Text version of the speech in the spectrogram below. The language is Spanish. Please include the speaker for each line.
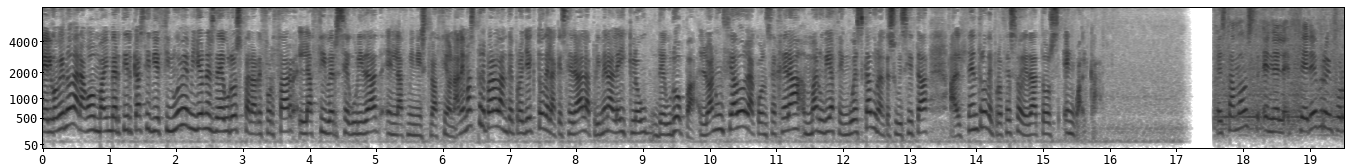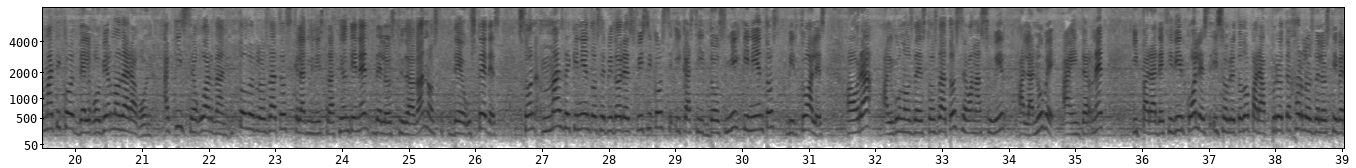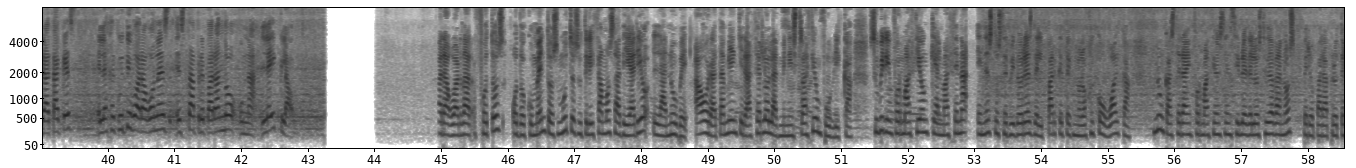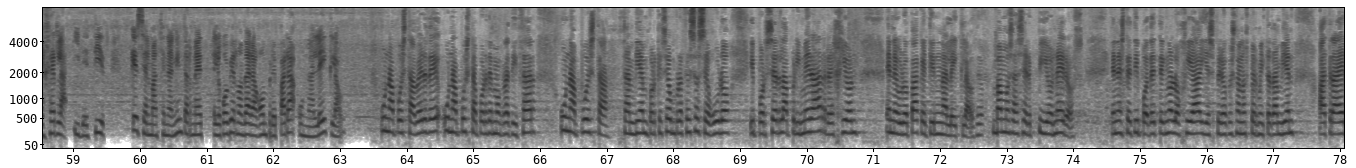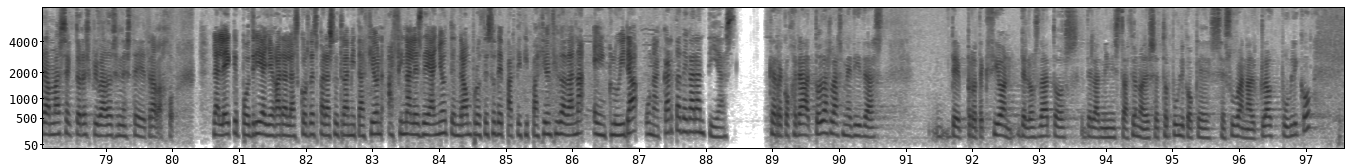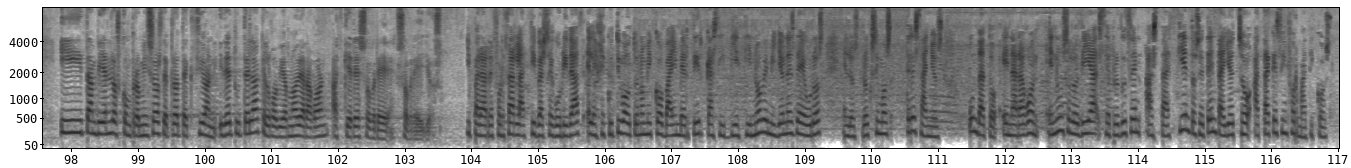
Speaker 1: El Gobierno de Aragón va a invertir casi 19 millones de euros para reforzar la ciberseguridad en la Administración. Además, prepara el anteproyecto de la que será la primera ley cloud de Europa. Lo ha anunciado la consejera Maru Díaz en Huesca durante su visita al Centro de Proceso de Datos en Hualca.
Speaker 2: Estamos en el cerebro informático del Gobierno de Aragón. Aquí se guardan todos los datos que la Administración tiene de los ciudadanos, de ustedes. Son más de 500 servidores físicos y casi 2.500 virtuales. Ahora algunos de estos datos se van a subir a la nube, a Internet. Y para decidir cuáles y sobre todo para protegerlos de los ciberataques, el Ejecutivo aragonés está preparando una ley cloud.
Speaker 3: Para guardar fotos o documentos muchos utilizamos a diario la nube. Ahora también quiere hacerlo la Administración Pública, subir información que almacena en estos servidores del Parque Tecnológico Hualca. Nunca será información sensible de los ciudadanos, pero para protegerla y decir que se almacena en Internet, el Gobierno de Aragón prepara una ley cloud
Speaker 4: una apuesta verde, una apuesta por democratizar, una apuesta también porque sea un proceso seguro y por ser la primera región en Europa que tiene una ley cloud. Vamos a ser pioneros en este tipo de tecnología y espero que esto nos permita también atraer a más sectores privados en este trabajo.
Speaker 3: La ley que podría llegar a las Cortes para su tramitación a finales de año tendrá un proceso de participación ciudadana e incluirá una carta de garantías.
Speaker 5: Que recogerá todas las medidas de protección de los datos de la Administración o del sector público que se suban al cloud público y también los compromisos de protección y de tutela que el Gobierno de Aragón adquiere sobre, sobre ellos.
Speaker 3: Y para reforzar la ciberseguridad, el Ejecutivo Autonómico va a invertir casi 19 millones de euros en los próximos tres años. Un dato, en Aragón en un solo día se producen hasta 178 ataques informáticos.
